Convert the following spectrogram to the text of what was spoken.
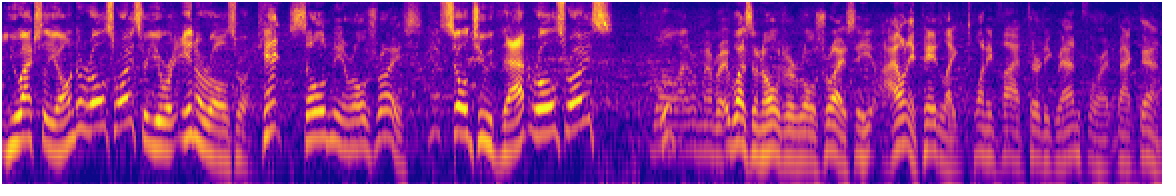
You actually owned a Rolls Royce, or you were in a Rolls Royce? Kent sold me a Rolls Royce. He sold you that Rolls Royce? Well, I don't remember. It was an older Rolls Royce. He, I only paid like 25, 30 grand for it back then.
